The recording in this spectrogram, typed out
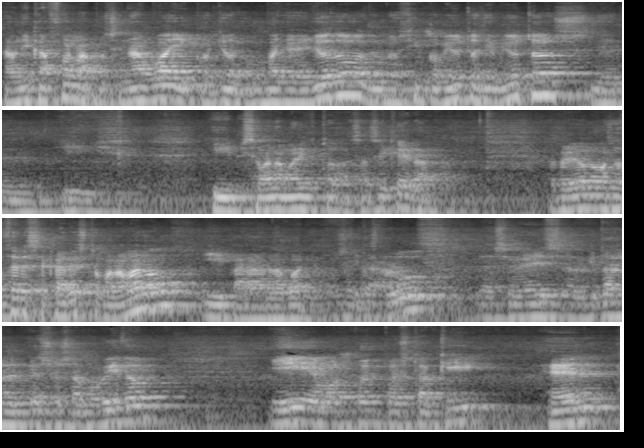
La única forma, pues en agua y con yodo, un baño de yodo de unos 5 minutos, 10 minutos y, y, se van a morir todas. Así que nada, lo primero que vamos a hacer es sacar esto con la mano y para la guardia. Quitar la luz, ya se veis, al quitar el peso se ha movido y hemos puesto aquí el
